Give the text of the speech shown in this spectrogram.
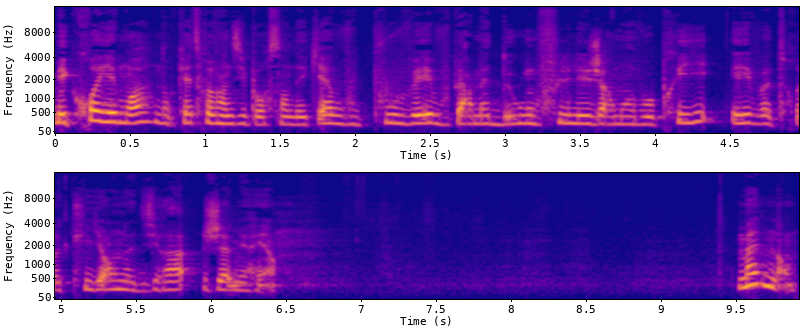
Mais croyez-moi, dans 90% des cas, vous pouvez vous permettre de gonfler légèrement vos prix et votre client ne dira jamais rien. Maintenant,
